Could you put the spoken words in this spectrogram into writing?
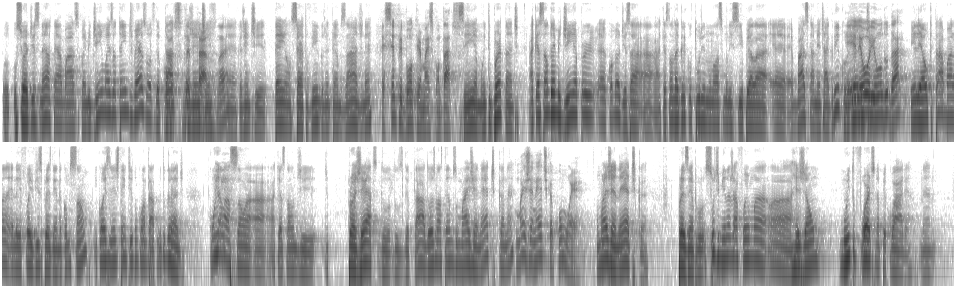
o, o, senhor disse, né, eu tenho a base com o Emidinho, mas eu tenho diversos outros deputados, outros que, deputados a gente, né? é, que a gente tem um certo vínculo, a gente tem amizade. Né? É sempre bom ter mais contatos? Sim, é muito importante. A questão do Emidinho é, por, é, como eu disse, a, a, questão da agricultura no nosso município ela é, é basicamente agrícola. Ele é oriundo da? Ele é o que trabalha, ele foi vice-presidente da comissão e com isso a gente tem tido um contato muito grande. Com relação à questão de, de projetos do, dos deputados, hoje nós temos o Mais Genética, né? O Mais Genética como é? O Mais Genética, por exemplo, o sul de Minas já foi uma, uma região muito forte na pecuária, né?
